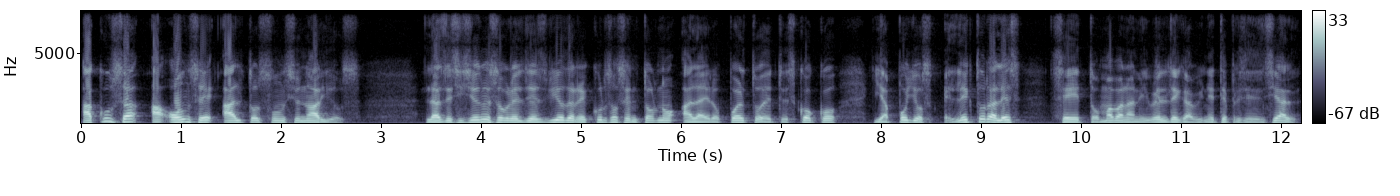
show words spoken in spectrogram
acusa a 11 altos funcionarios. Las decisiones sobre el desvío de recursos en torno al aeropuerto de Texcoco y apoyos electorales se tomaban a nivel de gabinete presidencial,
